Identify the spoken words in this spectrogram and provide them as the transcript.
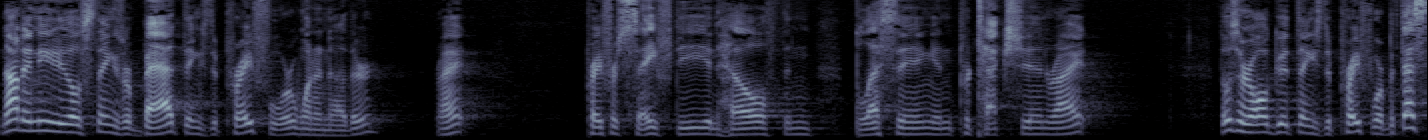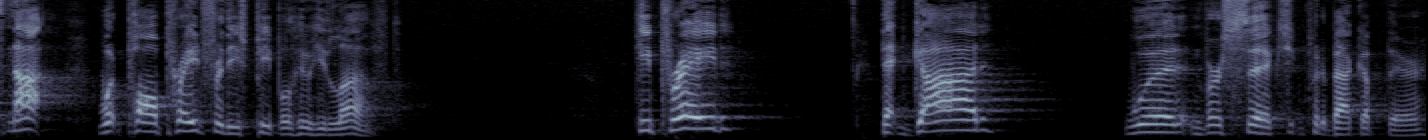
Not any of those things are bad things to pray for one another, right? Pray for safety and health and blessing and protection, right? Those are all good things to pray for, but that's not what Paul prayed for these people who he loved. He prayed that God would, in verse 6, you can put it back up there,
